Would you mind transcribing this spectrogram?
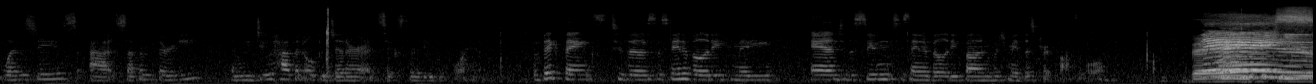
Wednesdays at 7.30, and we do have an open dinner at 6.30 beforehand. A big thanks to the Sustainability Committee and to the Student Sustainability Fund, which made this trip possible. Thank Thanks.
